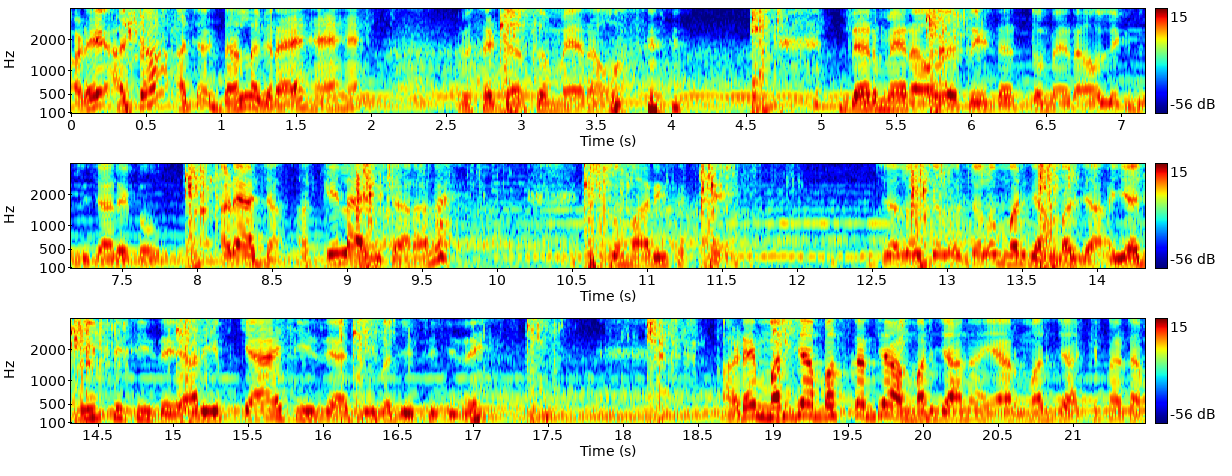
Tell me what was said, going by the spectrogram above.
अरे अच्छा अच्छा डर लग रहा है, हैं हैं। वैसे डर तो मैं रहा हूँ। डर मैं रहा हूँ, वैसे ही डर तो मैं रहा हूँ, लेकिन बेचारे को अरे, आजा, अकेला है बेचारा ना। इसको मार ही सकते हैं। चलो चलो चलो, मर जा मर जा। ये अजीब सी चीज़ है यार, ये क्या है चीज़ है अजीब अजीब सी चीज़ें। अरे, मर जा, बस कर जा। मर जाना यार, मर जा। कितना टाइम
